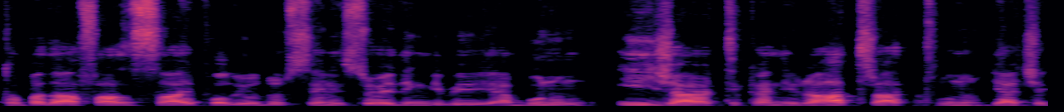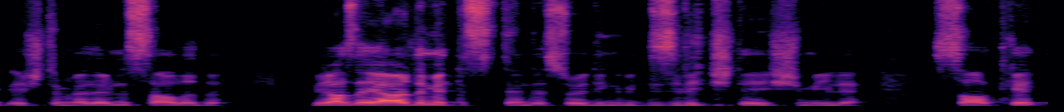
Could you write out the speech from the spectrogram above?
topa daha fazla sahip oluyordu. Senin söylediğin gibi ya bunun iyice artık hani rahat rahat bunu gerçekleştirmelerini sağladı. Biraz da yardım etti senin de söylediğin gibi diziliş değişimiyle. Southgate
